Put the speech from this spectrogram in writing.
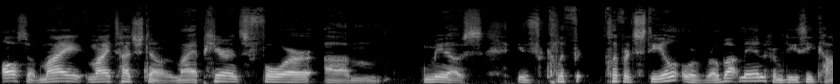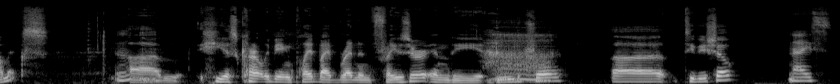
also my my touchstone, my appearance for um, Minos is Clifford, Clifford Steele or Robot Man from DC Comics. Um, he is currently being played by Brendan Fraser in the Doom Patrol uh, TV show. nice.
